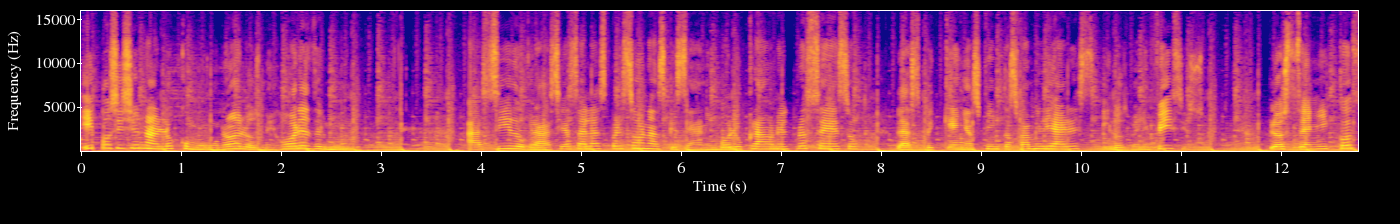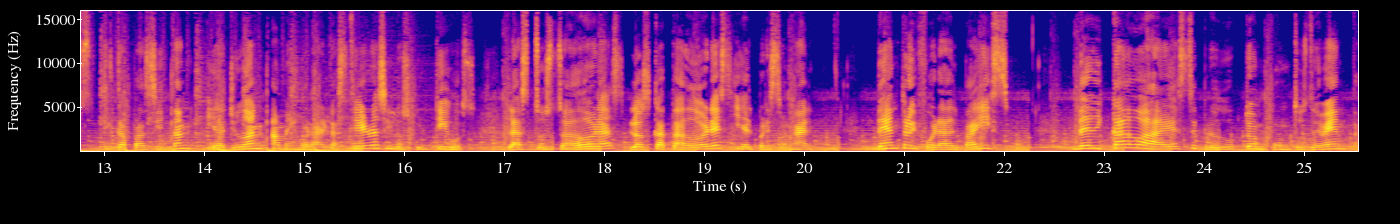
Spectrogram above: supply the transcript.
y posicionarlo como uno de los mejores del mundo. Ha sido gracias a las personas que se han involucrado en el proceso, las pequeñas fincas familiares y los beneficios. Los técnicos que capacitan y ayudan a mejorar las tierras y los cultivos, las tostadoras, los catadores y el personal, dentro y fuera del país, dedicado a este producto en puntos de venta,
